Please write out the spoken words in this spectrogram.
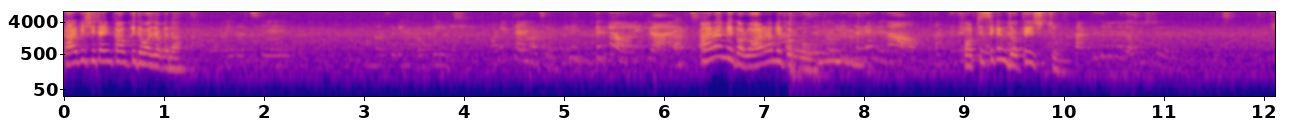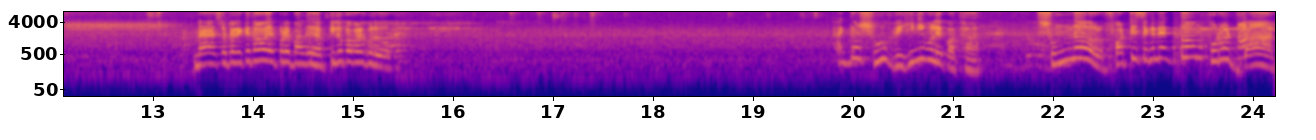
তার বেশি টাইম কাউকে দেওয়া যাবে না। আরামে করো আরামে করো। ফর্টি সেকেন্ড যথেষ্ট। যথেষ্ট। ব্যাস ওটা রেখে দাও এরপরে পিলো কভারগুলো একদম সুগৃহিণী বলে কথা। সুন্দর ফর্টি সেকেন্ড একদম পুরো ডান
